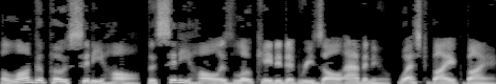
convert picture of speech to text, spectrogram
Olongapo City Hall The City Hall is located at Rizal Avenue, West Bajac Bajac.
